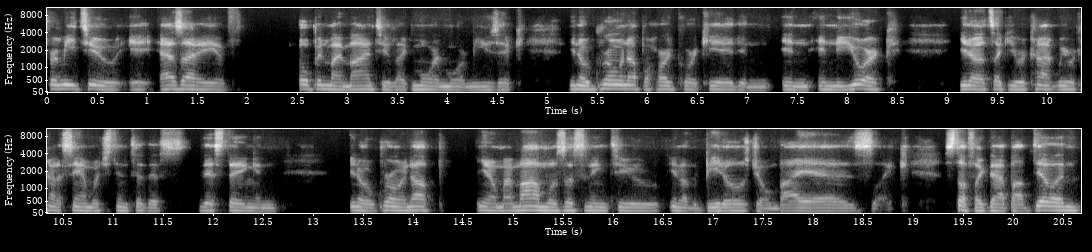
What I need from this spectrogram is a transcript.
for me too, it, as I have opened my mind to like more and more music, you know, growing up a hardcore kid in in in New York, you know, it's like you were kind, we were kind of sandwiched into this this thing, and you know, growing up, you know, my mom was listening to you know the Beatles, Joan Baez, like stuff like that, Bob Dylan.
